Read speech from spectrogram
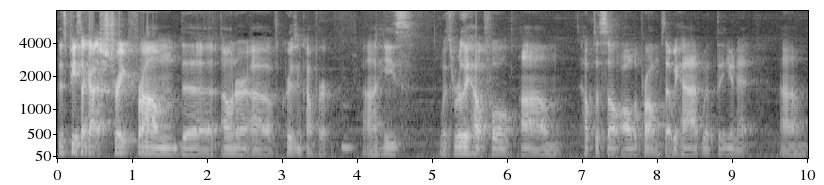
This piece I got straight from the owner of Cruise N Comfort. Uh, he's was really helpful, um, helped us solve all the problems that we had with the unit. Um,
